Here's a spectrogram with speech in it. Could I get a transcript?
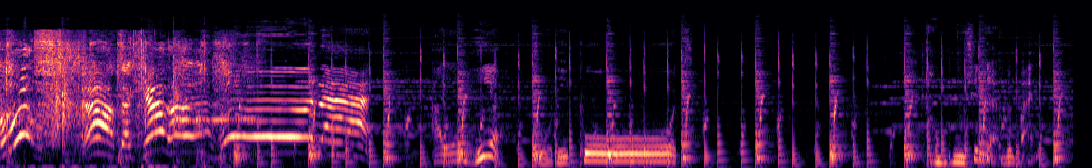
Oh, ah, the ghetto! I am here to report. Computer, everybody.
